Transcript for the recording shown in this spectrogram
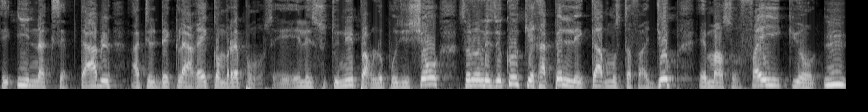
est inacceptable, a-t-il déclaré comme réponse. Et elle est soutenue par l'opposition, selon les échos qui rappellent les cas Mustafa Diop et Mansour Faye qui ont eu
